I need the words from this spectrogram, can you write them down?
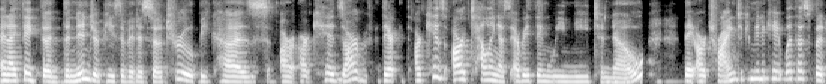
and i think the the ninja piece of it is so true because our our kids are there our kids are telling us everything we need to know they are trying to communicate with us but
